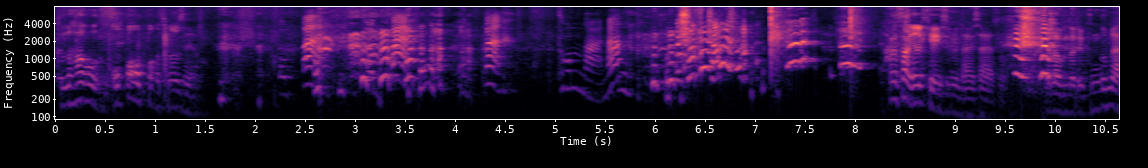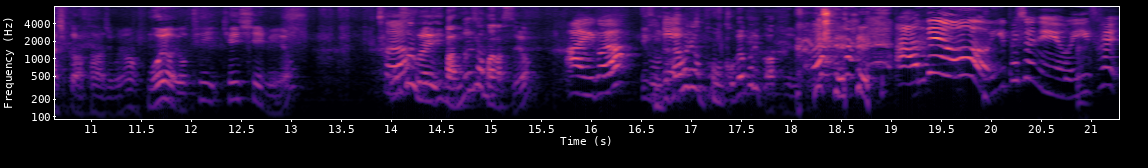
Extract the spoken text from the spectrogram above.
그거 하고 오빠 오빠가 쳐주세요. 오빠, 오빠, 오빠. 돈 많아? 항상 이렇게 있습니다 회사에서 여러분들이 궁금해하실 것 같아가지고요 뭐요 이거 K, KCM이에요? 저요? 옷을 왜 만들다 말았어요? 아 이거요? 이거 우리 이게- 할머니가 보면 꼬매버릴 것 같은데 아안 돼요. 이게 패션이에요. 이 살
